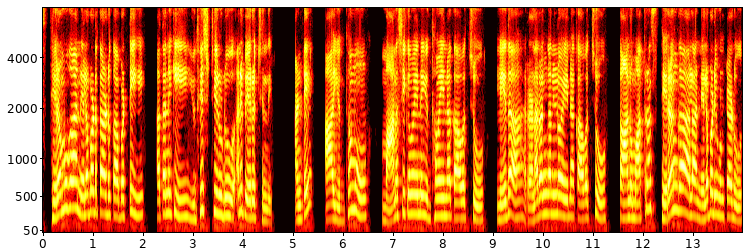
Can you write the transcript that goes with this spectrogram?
స్థిరముగా నిలబడతాడు కాబట్టి అతనికి యుధిష్ఠిరుడు అని పేరొచ్చింది. అంటే ఆ యుద్ధము మానసికమైన యుద్ధమైనా కావచ్చు లేదా రణరంగంలో అయినా కావచ్చు తాను మాత్రం స్థిరంగా అలా నిలబడి ఉంటాడు.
